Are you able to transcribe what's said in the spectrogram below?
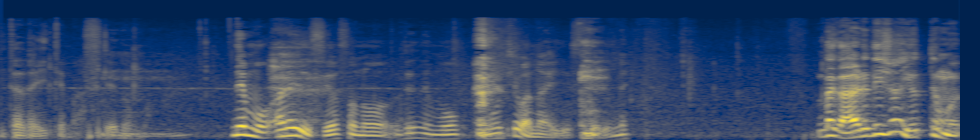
いただいてますけども。でもあれですよ。その全然もう儲けはないですけどね。だからあれでしょ？言ってもい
